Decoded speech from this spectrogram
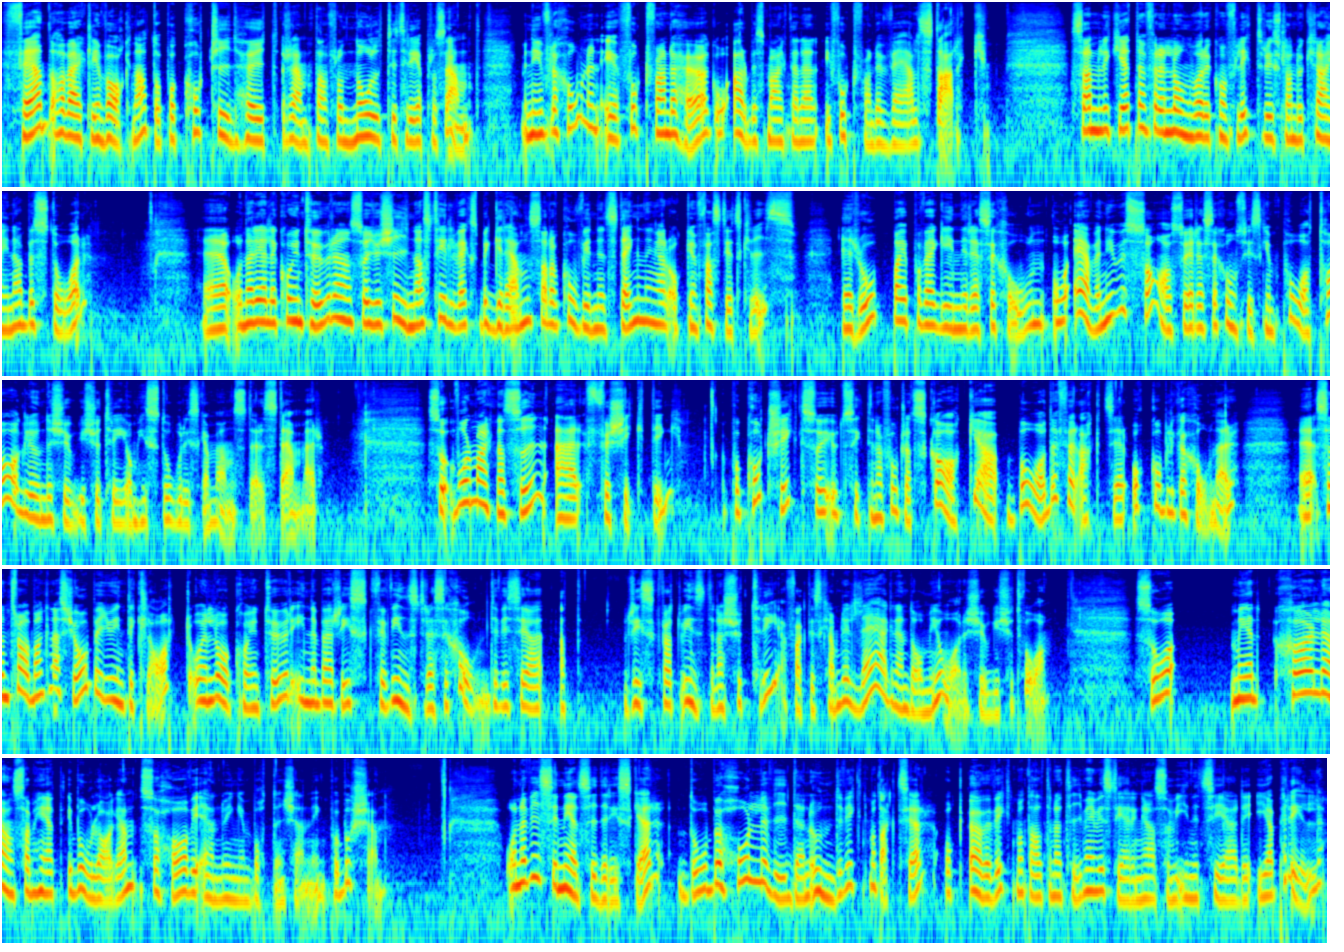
Fed har verkligen vaknat och på kort tid höjt räntan från 0 till 3 procent. Men inflationen är fortfarande hög och arbetsmarknaden är fortfarande väl stark. Sannolikheten för en långvarig konflikt Ryssland-Ukraina består. Eh, och när det gäller konjunkturen så är ju Kinas tillväxt begränsad av covid-nedstängningar och en fastighetskris. Europa är på väg in i recession och även i USA så är recessionsrisken påtaglig under 2023 om historiska mönster stämmer. Så vår marknadssyn är försiktig. På kort sikt så är utsikterna fortsatt skakiga både för aktier och obligationer. Eh, centralbankernas jobb är ju inte klart och en lågkonjunktur innebär risk för vinstrecession, det vill säga att risk för att vinsterna 23 faktiskt kan bli lägre än de i år, 2022. Så med skör lönsamhet i bolagen så har vi ännu ingen bottenkänning på börsen. Och när vi ser nedsiderisker, då behåller vi den undervikt mot aktier och övervikt mot alternativa investeringar som vi initierade i april.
